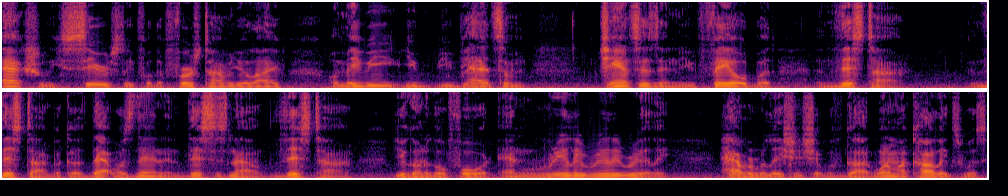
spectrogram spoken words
actually seriously for the first time in your life or maybe you you've had some chances and you failed but this time this time because that was then and this is now this time you're going to go forward and really really really have a relationship with God one of my colleagues was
